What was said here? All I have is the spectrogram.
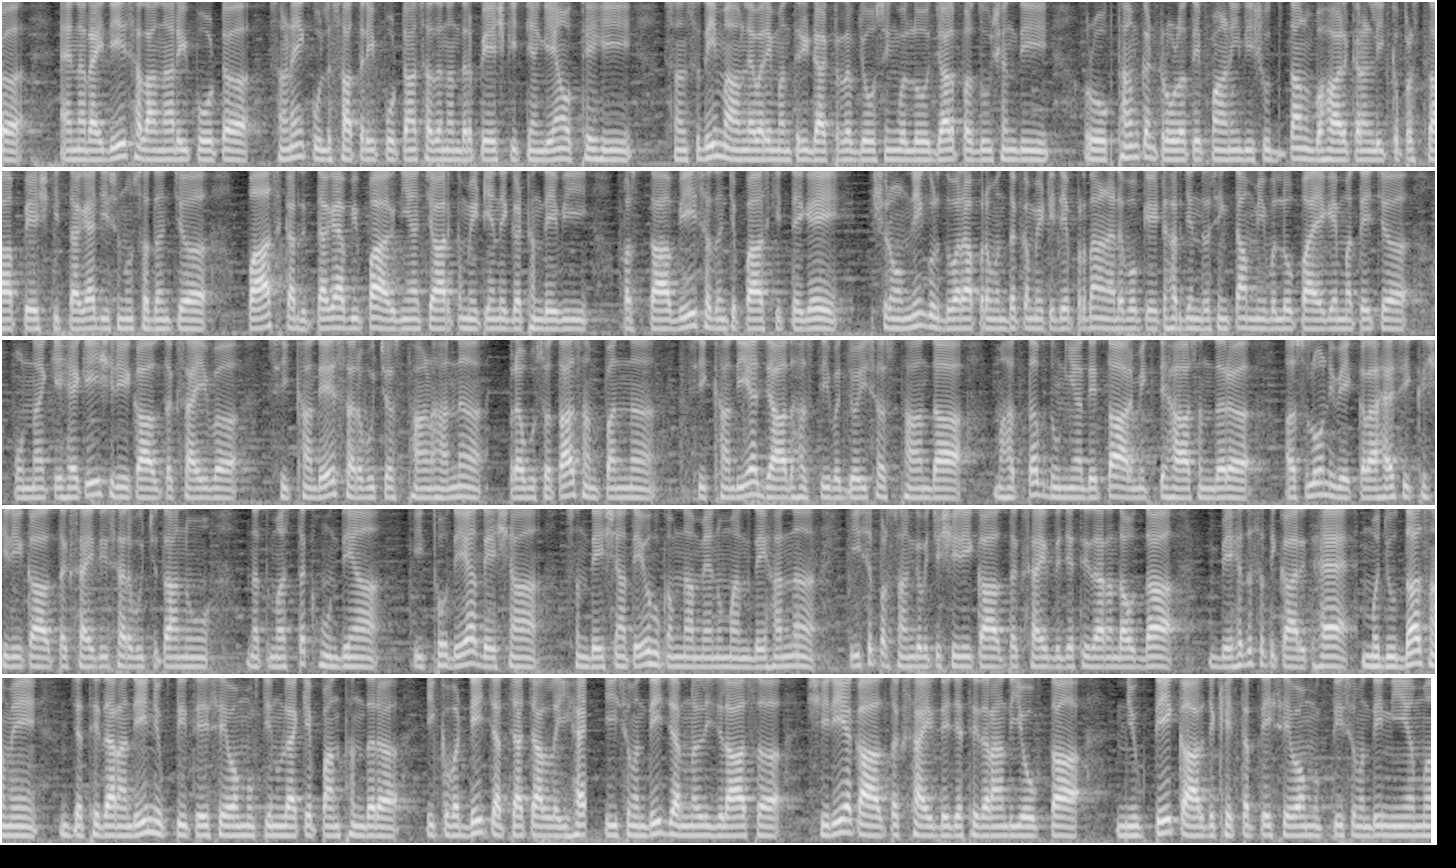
NRI ਦੀ ਸਾਲਾਨਾ ਰਿਪੋਰਟ, ਸਣੇ ਕੁੱਲ 7 ਰਿਪੋਰਟਾਂ ਸਦਨ ਅੰਦਰ ਪੇਸ਼ ਕੀਤੀਆਂ ਗਈਆਂ। ਉੱਥੇ ਹੀ ਸੰਸਦੀ ਮਾਮਲੇ ਬਾਰੇ ਮੰਤਰੀ ਡਾਕਟਰ ਰਵਜੋਤ ਸਿੰਘ ਵੱਲੋਂ ਜਲ ਪ੍ਰਦੂਸ਼ਣ ਦੀ ਰੋਕਥਾਮ ਕੰਟਰੋਲ ਅਤੇ ਪਾਣੀ ਦੀ ਸ਼ੁੱਧਤਾ ਨੂੰ ਬਹਾਲ ਕਰਨ ਲਈ ਇੱਕ ਪ੍ਰਸਤਾਵ ਪੇਸ਼ ਕੀਤਾ ਗਿਆ, ਜਿਸ ਨੂੰ ਸਦਨ 'ਚ ਪਾਸ ਕਰ ਦਿੱਤਾ ਗਿਆ। ਵਿਭਾਗ ਦੀਆਂ ਚਾਰ ਕਮੇਟੀਆਂ ਦੇ ਗਠਨ ਦੇ ਵੀ ਪ੍ਰਸਤਾਵ ਵੀ ਸਦਨ 'ਚ ਪਾਸ ਕੀਤੇ ਗਏ। ਸ਼੍ਰੋਮਣੀ ਗੁਰਦੁਆਰਾ ਪ੍ਰਬੰਧਕ ਕਮੇਟੀ ਦੇ ਪ੍ਰਧਾਨ ਐਡਵੋਕੇਟ ਹਰਜਿੰਦਰ ਸਿੰਘ ਧਾਮੀ ਵੱਲੋਂ ਪਾਏ ਗਏ ਮਤੇ 'ਚ ਉਹਨਾਂ ਕਿਹਾ ਕਿ ਸ਼੍ਰੀ ਅਕਾਲ ਤਖਤ ਸਾਹਿਬ ਸਿੱਖਾਂ ਦੇ ਸਰਵਉੱਚ ਸਥਾਨ ਹਨ। ਪ੍ਰਭੂਸਤਾ ਸੰਪੰਨ ਸਿੱਖਾਂ ਦੀ ਆਜ਼ਾਦ ਹਸਤੀ ਵਜੋਂ ਇਸ ਸਥਾਨ ਦਾ ਮਹੱਤਵ ਦੁਨੀਆ ਦੇ ਧਾਰਮਿਕ ਇਤਿਹਾਸ ਅੰਦਰ ਅਸਲੋਂ ਨਿਵੇਕਲਾ ਹੈ। ਸਿੱਖ ਸ਼੍ਰੀ ਅਕਾਲ ਤਖਤ ਸਾਹਿਬ ਦੀ ਸਰਵਉੱਚਤਾ ਨੂੰ ਨਤਮਸਤਕ ਹੁੰਦਿਆਂ ਇਥੋਂ ਦੇ ਆਦੇਸ਼ਾਂ, ਸੰਦੇਸ਼ਾਂ ਤੇ ਹੁਕਮਨਾਮਿਆਂ ਨੂੰ ਮੰਨਦੇ ਹਨ। ਇਸ ਪ੍ਰਸੰਗ ਵਿੱਚ ਸ਼੍ਰੀ ਅਕਾਲ ਤਖਤ ਸਾਹਿਬ ਦੇ ਜਥੇਦਾਰਾਂ ਦਾ ਅਹੁਦਾ ਬੇहद ਸਤਿਕਾਰਿਤ ਹੈ। ਮੌਜੂਦਾ ਸਮੇਂ ਜਥੇਦਾਰਾਂ ਦੀ ਨਿਯੁਕਤੀ ਤੇ ਸੇਵਾ ਮੁਕਤੀ ਨੂੰ ਲੈ ਕੇ ਪੰਥ ਅੰਦਰ ਇੱਕ ਵੱਡੀ ਚਰਚਾ ਚੱਲ ਰਹੀ ਹੈ। ਇਸ ਸੰਬੰਧੀ ਜਰਨਲ ਇਜਲਾਸ ਸ਼੍ਰੀ ਅਕਾਲ ਤਖਤ ਸਾਹਿਬ ਦੇ ਜਥੇਦਾਰਾਂ ਦੀ ਯੋਗਤਾ, ਨਿਯੁਕਤੀ ਕਾਰਜ ਖੇਤਰ ਤੇ ਸੇਵਾ ਮੁਕਤੀ ਸੰਬੰਧੀ ਨਿਯਮ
